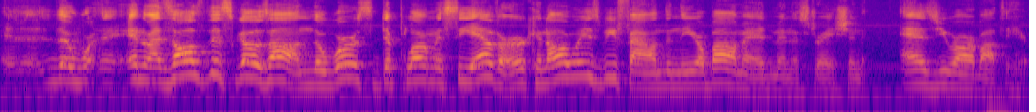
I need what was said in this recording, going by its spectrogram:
the, and as all this goes on, the worst diplomacy ever can always be found in the Obama administration, as you are about to hear.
